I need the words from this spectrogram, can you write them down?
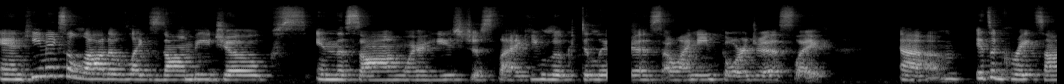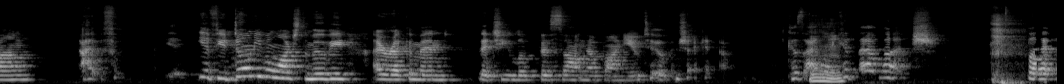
and he makes a lot of like zombie jokes in the song where he's just like, "You look delicious." Oh, I mean, gorgeous. Like, um, it's a great song. I, if you don't even watch the movie, I recommend that you look this song up on YouTube and check it out because I like it that much. But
